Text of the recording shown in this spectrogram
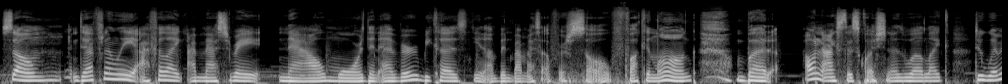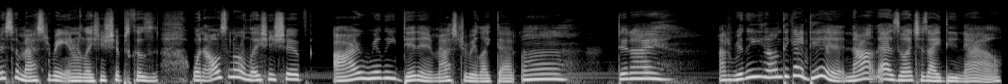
So definitely, I feel like I masturbate now more than ever because you know I've been by myself for so fucking long. But I want to ask this question as well: like, do women still masturbate in relationships? Because when I was in a relationship, I really didn't masturbate like that. Uh, did I? I really I don't think I did. Not as much as I do now.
